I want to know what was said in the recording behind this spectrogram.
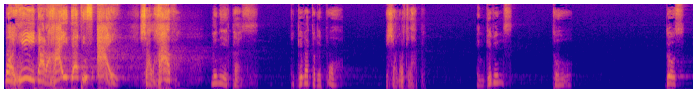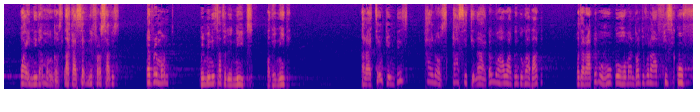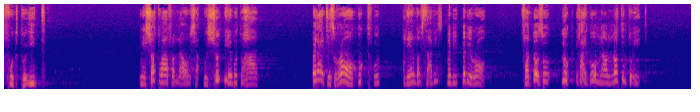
But he that hideth his eye shall have many acres. To give it to the poor, he shall not lack. In givings to those who are in need among us, like I said in the first service, every month we minister to the needs of the needy. And I think in this kind of scarcity now, I don't know how we're going to go about it, but there are people who go home and don't even have physical food to eat. In a short while from now, we should be able to have, whether it is raw or cooked food at the end of service, maybe, maybe raw. For those who, look, if I go home now, nothing to eat,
